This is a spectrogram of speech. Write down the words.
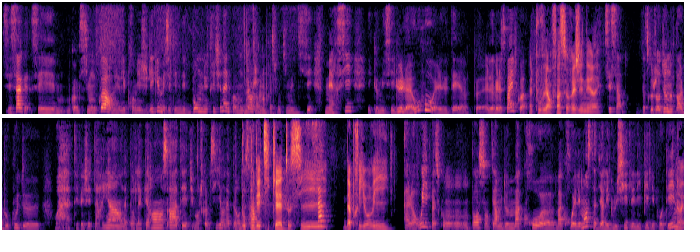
c'est ça, c'est comme si mon corps, les premiers jus de légumes, mais c'était une des bombes nutritionnelles, quoi. Mon corps, j'avais l'impression qu'il me disait merci et que mes cellules, euh, ouhou, elles, étaient, euh, elles avaient le smile, quoi. Elles pouvaient enfin se régénérer. C'est ça. Parce qu'aujourd'hui, on nous parle beaucoup de ouais, t'es végétarien, on a peur de la carence, ah, tu manges comme si, on a peur de beaucoup ça. Beaucoup d'étiquettes aussi, d'a priori. Alors oui, parce qu'on pense en termes de macro, euh, macro éléments, c'est-à-dire les glucides, les lipides, les protéines,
